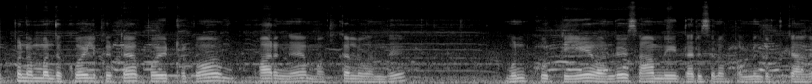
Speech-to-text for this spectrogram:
இப்போ நம்ம அந்த கோயிலுக்கிட்ட போயிட்டுருக்கோம். பாருங்கள் மக்கள் வந்து முன்கூட்டியே வந்து சாமி தரிசனம் பண்ணுங்கிறதுக்காக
